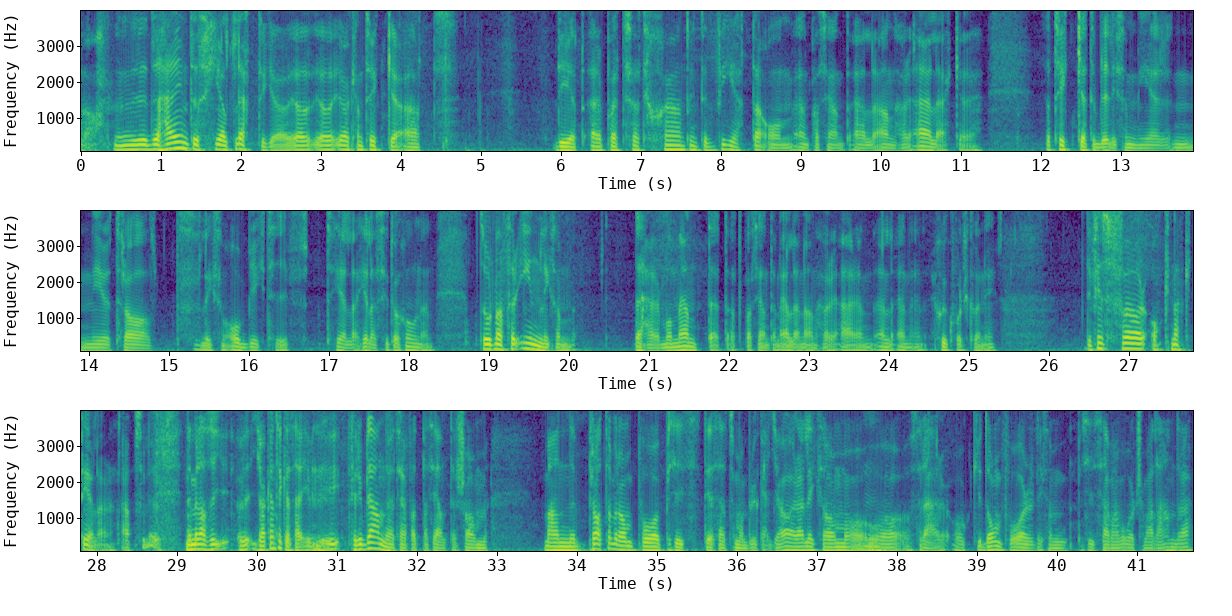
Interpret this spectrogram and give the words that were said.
ja, men, det här är inte helt lätt tycker jag. Jag, jag. jag kan tycka att det är på ett sätt skönt att inte veta om en patient eller anhörig är läkare. Jag tycker att det blir liksom mer neutralt, liksom objektivt, hela, hela situationen. Så fort man för in liksom det här momentet att patienten eller en anhörig är en, en, en sjukvårdskunnig. Det finns för och nackdelar. Absolut. Nej, men alltså, jag kan tycka så här, för ibland har jag träffat patienter som man pratar med dem på precis det sätt som man brukar göra liksom och, och, och sådär. Och de får liksom precis samma vård som alla andra.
